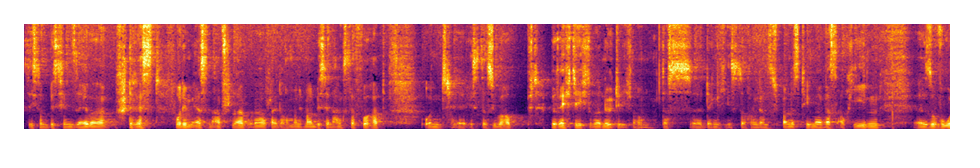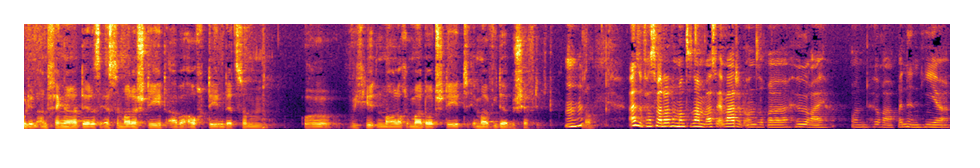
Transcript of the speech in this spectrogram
sich so ein bisschen selber stresst vor dem ersten Abschlag oder vielleicht auch manchmal ein bisschen Angst davor hat? Und äh, ist das überhaupt berechtigt oder nötig? Ne? Das, äh, denke ich, ist doch ein ganz spannendes Thema, was auch jeden, äh, sowohl den Anfänger, der das erste Mal da steht, aber auch den, der zum äh, wie vielten Mal auch immer dort steht, immer wieder beschäftigt. Mhm. Ja? Also fassen wir doch nochmal zusammen, was erwartet unsere Hörer und Hörerinnen hier?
